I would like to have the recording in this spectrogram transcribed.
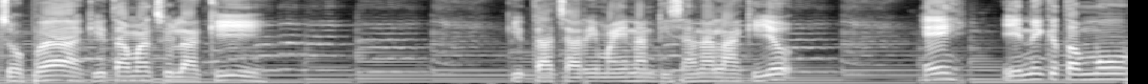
Coba kita maju lagi. Kita cari mainan di sana lagi yuk. Eh, ini ketemu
